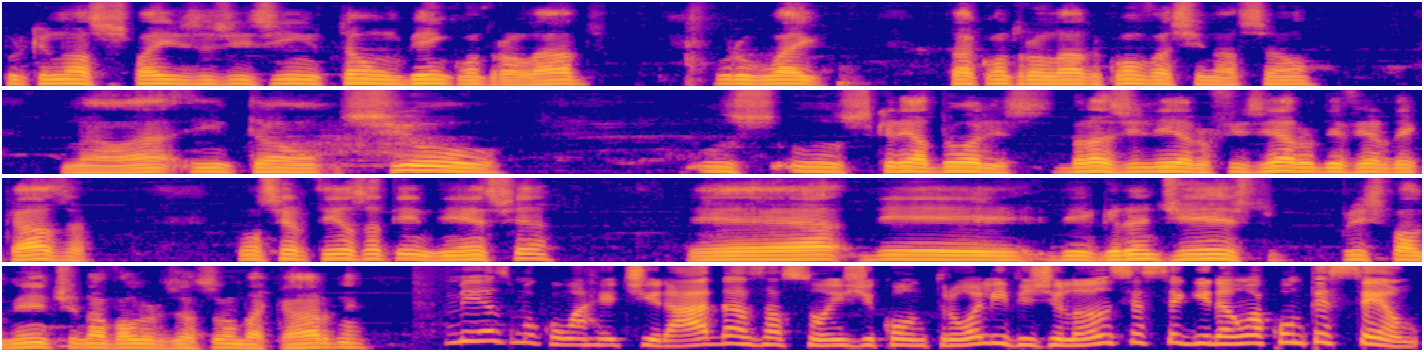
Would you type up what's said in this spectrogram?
porque nossos países vizinhos estão bem controlados. O Uruguai está controlado com vacinação. Não é? Então, se o, os, os criadores brasileiros fizeram o dever de casa, com certeza a tendência é de, de grande êxito, principalmente na valorização da carne. Mesmo com a retirada, as ações de controle e vigilância seguirão acontecendo,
